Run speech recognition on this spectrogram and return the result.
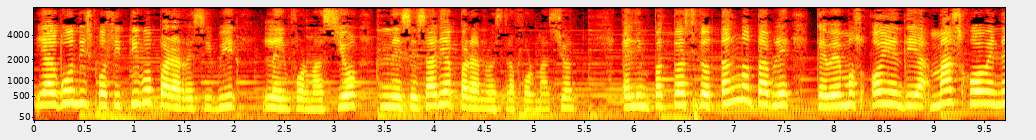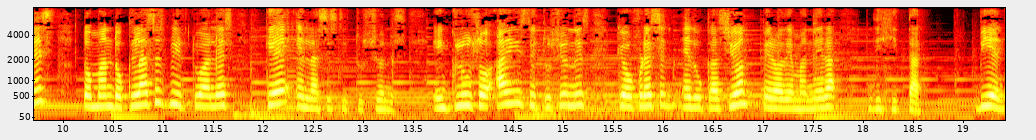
y algún dispositivo para recibir la información necesaria para nuestra formación. El impacto ha sido tan notable que vemos hoy en día más jóvenes tomando clases virtuales que en las instituciones. Incluso hay instituciones que ofrecen educación pero de manera digital. Bien,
